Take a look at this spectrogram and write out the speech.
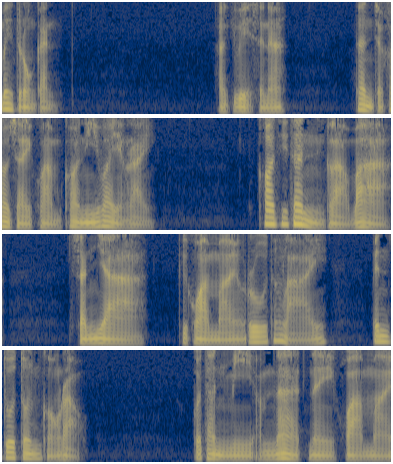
ไม่ตรงกันอากิเวสนะ ท่านจะเข้าใจความข้อนี้ว่าอย่างไร ข้อที่ท่านกล่าวว่า สัญญาคือความหมายรู้ทั้งหลาย เป็นตัวตนของเรา ก็ท่านมีอำนาจในความหมาย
